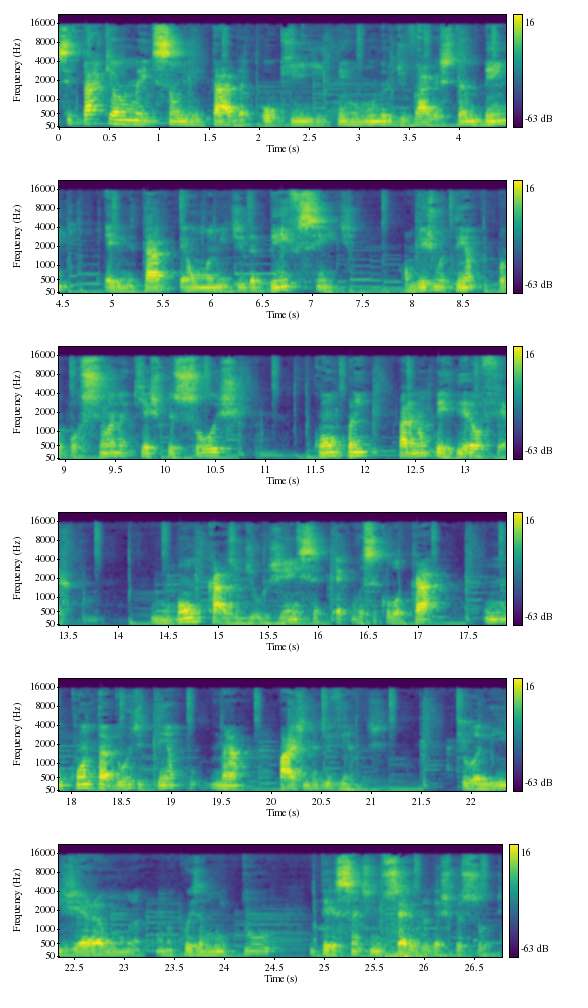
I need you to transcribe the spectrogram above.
Citar que é uma edição limitada ou que tem um número de vagas também é limitado é uma medida bem eficiente. Ao mesmo tempo, proporciona que as pessoas comprem para não perder a oferta. Um bom caso de urgência é você colocar um contador de tempo na página de vendas. Aquilo ali gera uma, uma coisa muito interessante no cérebro das pessoas,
